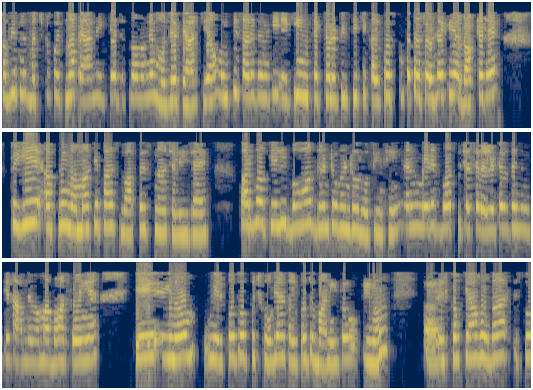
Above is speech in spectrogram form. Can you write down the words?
कभी अपने बच्चों को इतना प्यार नहीं किया जितना उन्होंने मुझे प्यार किया। उनकी सारी ज़िंदगी एक ही इनसिक्योरिटी थी कि कल को उसको पता चल जाए कि ये डॉक्टर है तो ये अपनी मामा के पास वापस ना चली जाए। और वो अकेली बहुत घंटों घंटों रोती थी। एंड मेरे बहुत कुछ ऐसे रिलेटिव थे जिनके सामने मामा बहुत रोई हैं। कि यू नो मेरे को तो कुछ हो गया कल को तो बानी तो यू नो इसको क्या होगा इसको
